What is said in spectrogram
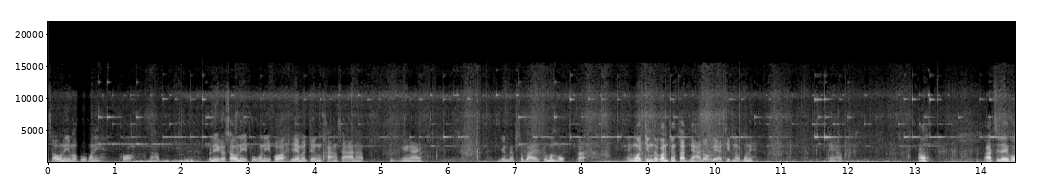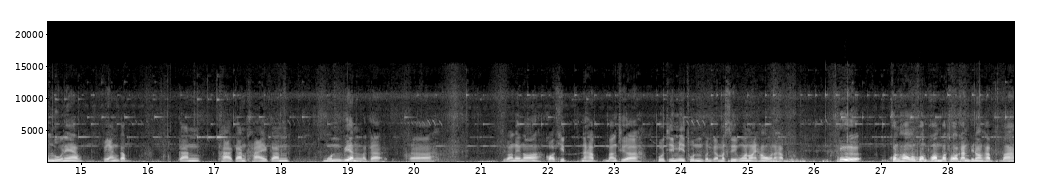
เสานี่มาปลูกมานี่พ่อนะครับวันนี้กับเสานี่ปลูกมานี่พ่อแย่มาถึงขางสานะครับง่ายๆอย่างแบบสบายถึงมันหกกะ ให้งวกินเท่าก้อนจังตัดหญ้าดอกเหลี่ยทิมครับพวกนี้นี่ครับ เอาอาจจะได้ความรู้แน่ครับแฝงกับการขาการขายการหมุนเวียนแล้วก็อ่อสิบางได้นาะขอคิดนะครับ บางเทือผู้ที่มีทุนเพิ่นกับมาซื้องัวหน่อยเฮานะครับ คือคนเฮามันควบพร้อมบ่ทอกันพี่น้องครับ บาง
